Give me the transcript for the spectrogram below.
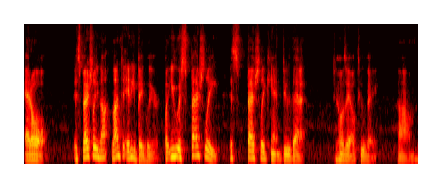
at all, especially not not to any big leaguer, but you especially especially can't do that to Jose Altuve. Um,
